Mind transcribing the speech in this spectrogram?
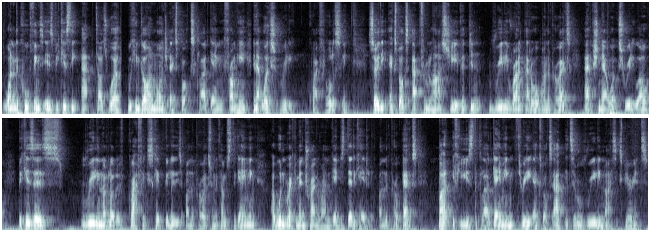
one of the cool things is because the app does work, we can go and launch Xbox Cloud Gaming from here, and that works really quite flawlessly. So the Xbox app from last year that didn't really run at all on the Pro X actually now works really well because there's really not a lot of graphics capabilities on the Pro X when it comes to gaming. I wouldn't recommend trying to run games dedicated on the Pro X, but if you use the cloud gaming through the Xbox app, it's a really nice experience.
